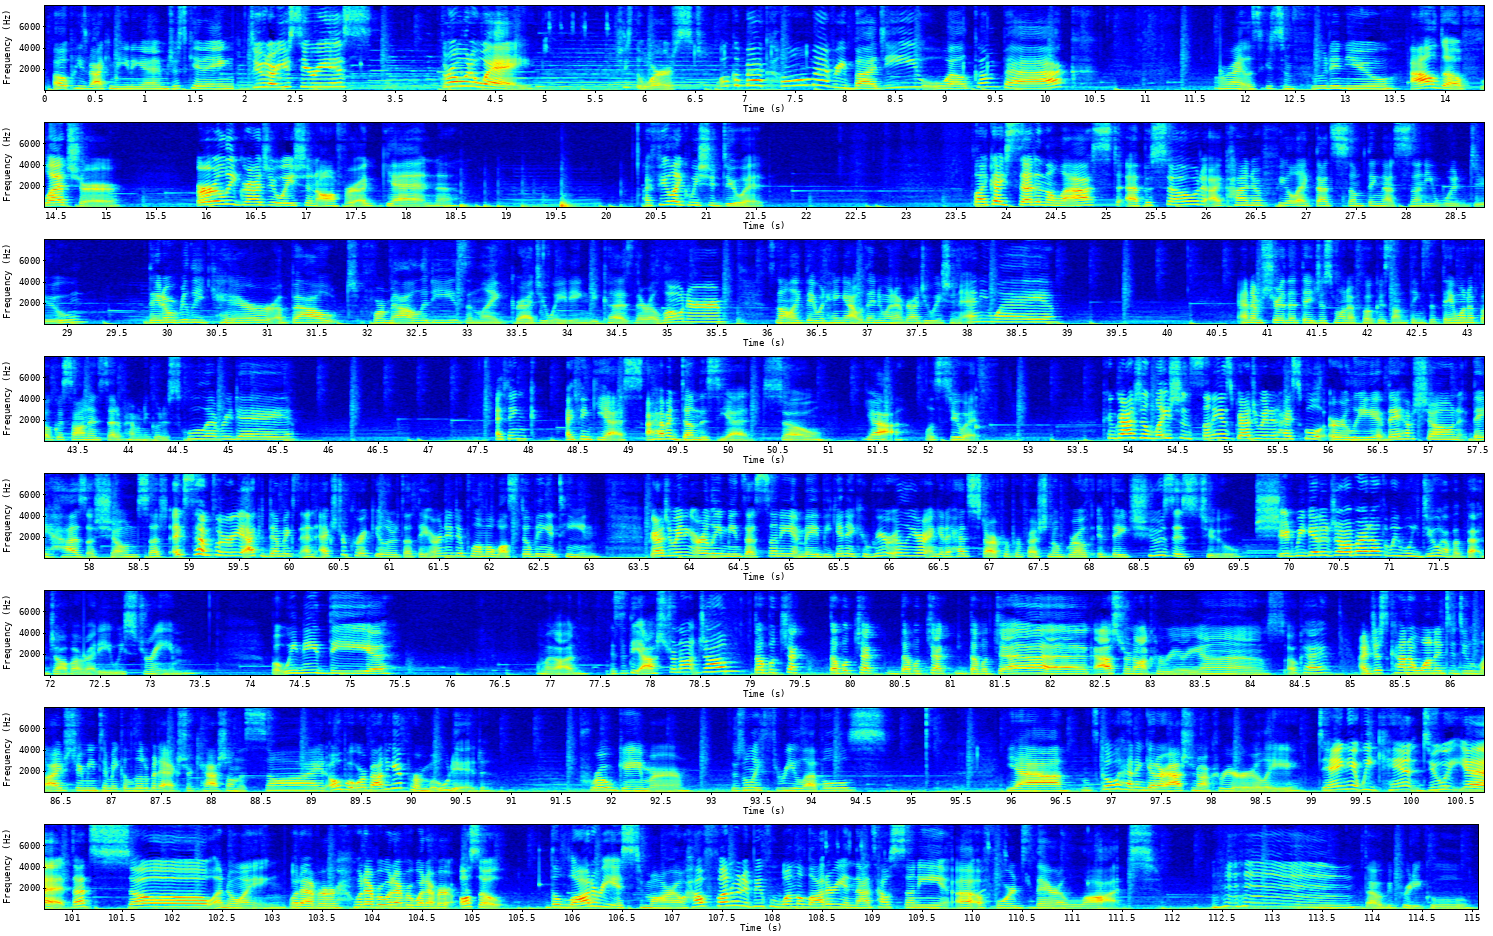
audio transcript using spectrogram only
Oh, he's vacuuming again. Just kidding. Dude, are you serious? Throw it away. She's the worst. Welcome back home, everybody. Welcome back. All right, let's get some food in you. Aldo Fletcher. Early graduation offer again. I feel like we should do it. Like I said in the last episode, I kind of feel like that's something that Sunny would do. They don't really care about formalities and like graduating because they're a loner. It's not like they would hang out with anyone at graduation anyway. And I'm sure that they just want to focus on things that they want to focus on instead of having to go to school every day. I think, I think yes. I haven't done this yet, so yeah, let's do it. Congratulations, Sunny has graduated high school early. They have shown, they has shown such exemplary academics and extracurriculars that they earned a diploma while still being a teen. Graduating early means that Sunny may begin a career earlier and get a head start for professional growth if they chooses to. Should we get a job right off way? We do have a bet job already. We stream. But we need the... Oh my god. Is it the astronaut job? Double check Double check, double check, double check. Astronaut career, yes. Okay. I just kind of wanted to do live streaming to make a little bit of extra cash on the side. Oh, but we're about to get promoted. Pro gamer. There's only three levels. Yeah, let's go ahead and get our astronaut career early. Dang it, we can't do it yet. That's so annoying. Whatever, whatever, whatever, whatever. Also, the lottery is tomorrow. How fun would it be if we won the lottery and that's how Sunny uh, affords their lot? that would be pretty cool.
